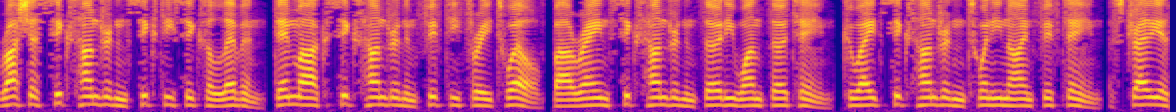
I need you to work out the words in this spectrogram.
Russia 666-11, Denmark 653-12, Bahrain 631-13, Kuwait 629-15, Australia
